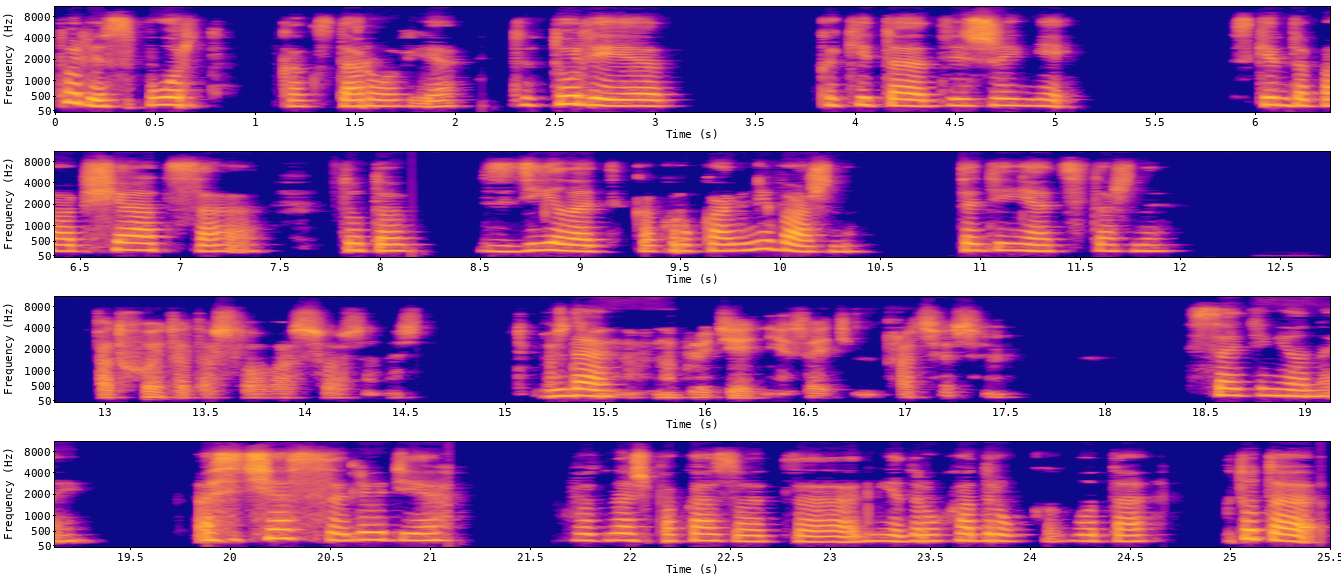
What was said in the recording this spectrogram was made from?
то ли спорт, как здоровье, то, ли какие-то движения, с кем-то пообщаться, что-то сделать, как руками, неважно. Соединяться должны. Подходит это слово осознанность. Ты Да, постоянно в наблюдении за этими процессами. соединенный. А сейчас люди, вот знаешь, показывают э, не друг от друга, как будто кто-то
